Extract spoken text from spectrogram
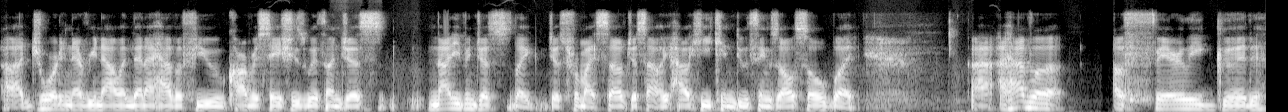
uh, Jordan, every now and then I have a few conversations with on just not even just like just for myself, just how how he can do things also, but I have a a fairly good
